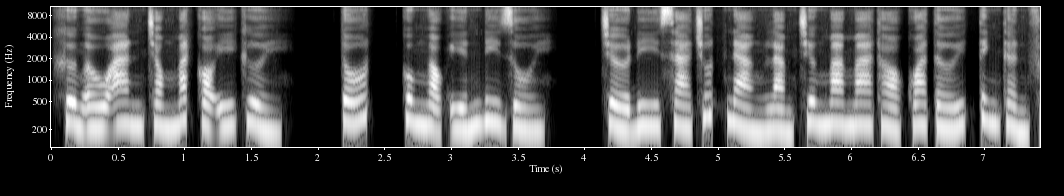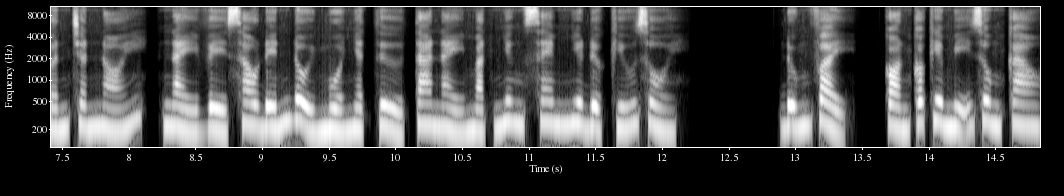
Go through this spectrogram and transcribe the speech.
Khương Âu An trong mắt có ý cười. Tốt, Cung Ngọc Yến đi rồi. Chờ đi xa chút nàng làm trương ma ma thò qua tới, tinh thần phấn chấn nói, này về sau đến đổi mùa nhật tử ta này mặt nhưng xem như được cứu rồi. Đúng vậy, còn có kia Mỹ dung cao,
